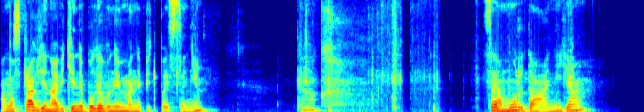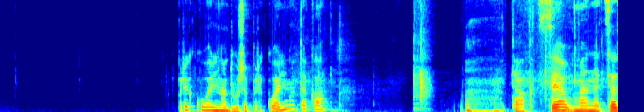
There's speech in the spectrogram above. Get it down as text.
А насправді навіть і не були вони в мене підписані. Так. Це Мурданія. Прикольна, дуже прикольна така. Так, це в мене це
